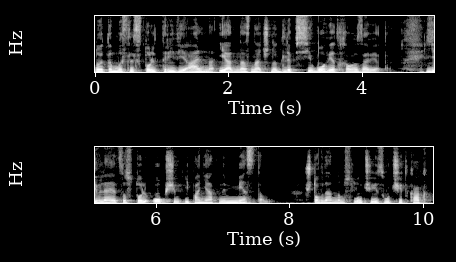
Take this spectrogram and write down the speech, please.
но эта мысль столь тривиальна и однозначно для всего Ветхого Завета, является столь общим и понятным местом, что в данном случае звучит как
